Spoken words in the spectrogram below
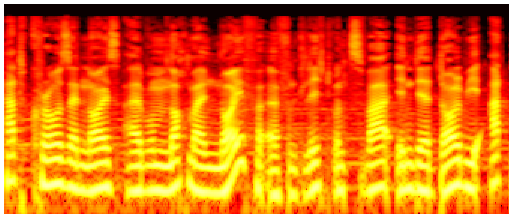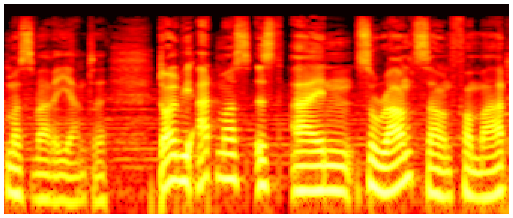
hat Crow sein neues Album nochmal neu veröffentlicht und zwar in der Dolby Atmos Variante. Dolby Atmos ist ein Surround Sound Format,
